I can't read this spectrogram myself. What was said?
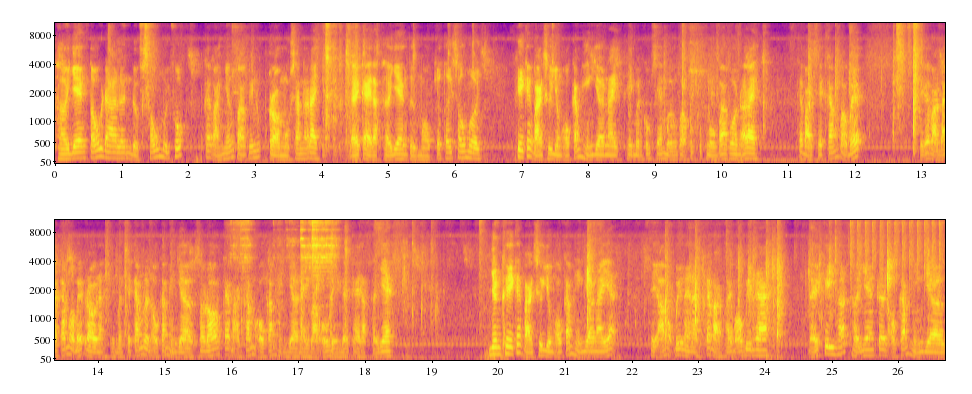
thời gian tối đa lên được 60 phút. Các bạn nhấn vào cái nút tròn màu xanh ở đây để cài đặt thời gian từ 1 cho tới 60 khi các bạn sử dụng ổ cắm hẹn giờ này thì mình cũng sẽ mượn vào cái cục nguồn 3V ở đây. Các bạn sẽ cắm vào bếp. Thì các bạn đã cắm vào bếp rồi nè, thì mình sẽ cắm lên ổ cắm hẹn giờ. Sau đó các bạn cắm ổ cắm hẹn giờ này vào ổ điện để cài đặt thời gian. Nhưng khi các bạn sử dụng ổ cắm hẹn giờ này á, thì ở một pin này nè, các bạn phải bỏ pin ra. Để khi hết thời gian trên ổ cắm hẹn giờ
